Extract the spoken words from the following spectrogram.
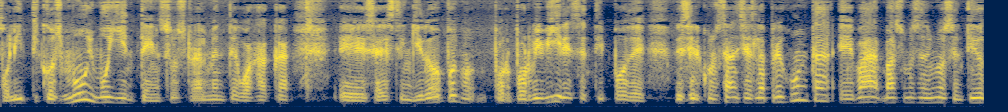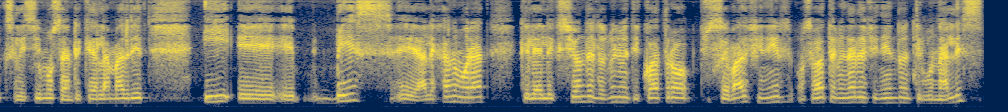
políticos. muy, muy intensos. Realmente Oaxaca se ha distinguido pues, por, por vivir ese tipo de, de circunstancias. La pregunta va más o menos en el mismo sentido que se le hicimos a Enrique de la Madrid. Y ves, Alejandro Morat, que la elección del 2024 se va a definir o se va a terminar definiendo en tribunales.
